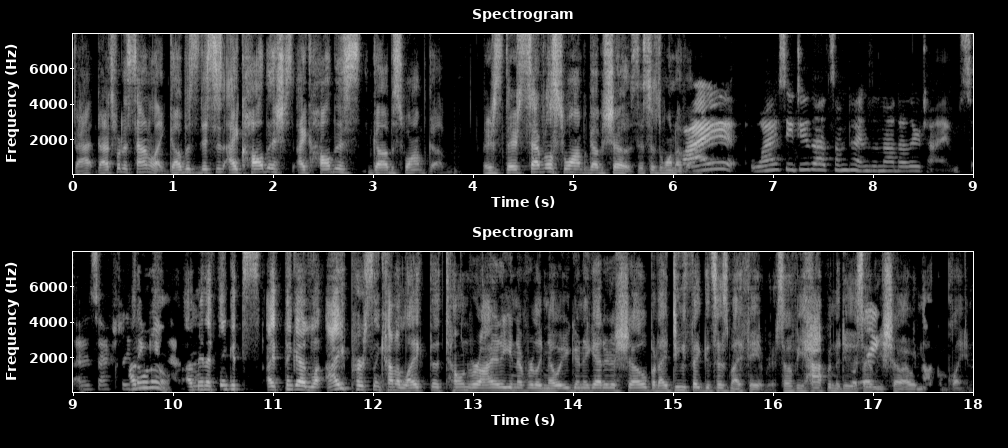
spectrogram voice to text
That that's what it sounded like. Gubb is this is I call this I call this Gubb Swamp Gubb. There's there's several Swamp Gubb shows. This is one of them. Why why does he do that sometimes and not other times? I was actually I don't know. I mean, I think it's. I think I. li- I personally kind of like the tone variety. You never really know what you're going to get at a show, but I do think this is my favorite. So if he happened to do this every show, I would not complain.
